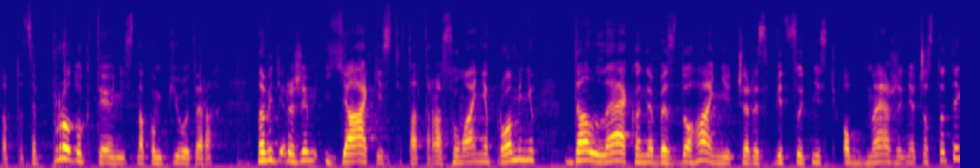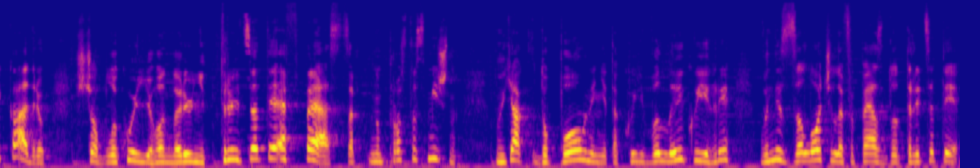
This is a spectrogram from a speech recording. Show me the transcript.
тобто це продуктивність на комп'ютерах. Навіть режим якість та трасування променів далеко не бездоганні через відсутність обмеження частоти кадрів, що блокує його на рівні 30 FPS. Це ну просто смішно. Ну як в доповненні такої великої гри вони залочили FPS до 30.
